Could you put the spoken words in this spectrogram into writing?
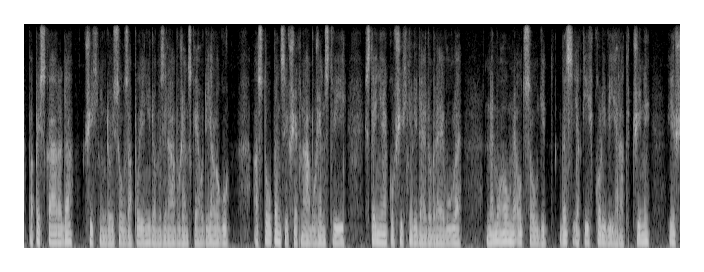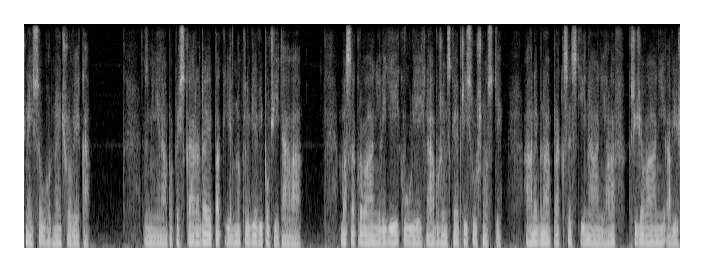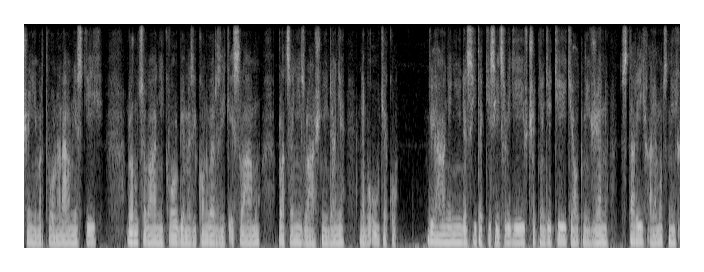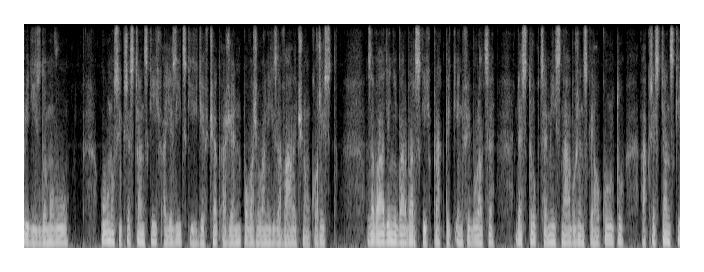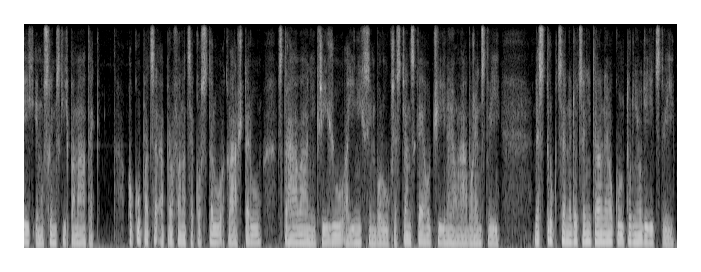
Papežská rada, všichni, kdo jsou zapojeni do mezináboženského dialogu a stoupenci všech náboženství, stejně jako všichni lidé dobré vůle, nemohou neodsoudit bez jakýchkoliv výhrad činy, jež nejsou hodné člověka. Zmíněná papežská rada je pak jednotlivě vypočítává. Masakrování lidí kvůli jejich náboženské příslušnosti, hanebná praxe stínání hlav, křižování a věšení mrtvol na náměstích, donucování k volbě mezi konverzí k islámu, placení zvláštní daně nebo útěku. Vyhánění desítek tisíc lidí, včetně dětí, těhotných žen, starých a nemocných lidí z domovů, únosy křesťanských a jezíckých děvčat a žen považovaných za válečnou kořist, zavádění barbarských praktik infibulace, destrukce míst náboženského kultu a křesťanských i muslimských památek, okupace a profanace kostelů a klášterů, strhávání křížů a jiných symbolů křesťanského či jiného náboženství, destrukce nedocenitelného kulturního dědictví,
